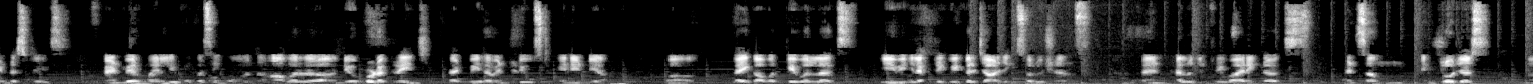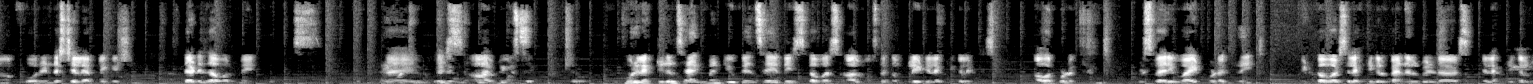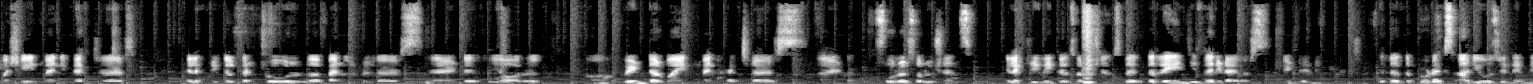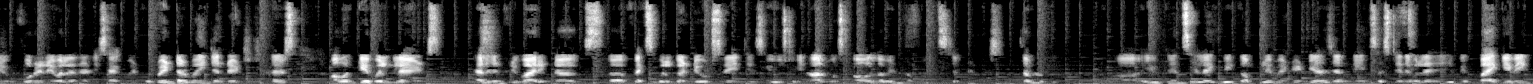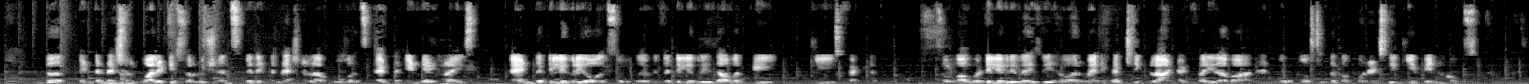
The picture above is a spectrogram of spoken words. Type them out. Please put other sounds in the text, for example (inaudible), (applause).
industries. And we are mainly focusing on our uh, new product range that we have introduced in India, uh, like our cable lugs, EV electric vehicle charging solutions, and halogen-free wiring ducts, and some enclosures uh, for industrial application. That is our main focus. And it's almost for electrical segment, you can say this covers almost the complete electrical industry. Our product range. It's very wide product range. Covers electrical panel builders, electrical machine manufacturers, electrical control uh, panel builders, and your uh, wind turbine manufacturers, and solar solutions, electric vehicle solutions. The, the range is very diverse in. The, the products are used in for renewable energy segment. Wind turbine generators, our cable glands, halogen-free wiring ducts, uh, flexible conduits range is used in almost all the wind turbines generators. Uh, you can say like we complement India's journey in sustainable energy by giving the international quality solutions with international approvals at the Indian price and the delivery also. The, the delivery is our key, key factor. So our delivery wise, we have our manufacturing plant at Faridabad and most of the components we keep in house.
